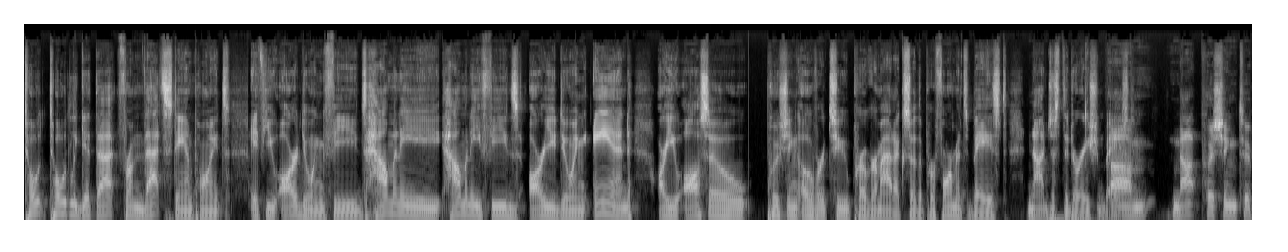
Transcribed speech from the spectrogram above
to- totally get that from that standpoint. If you are doing feeds, how many how many feeds are you doing, and are you also pushing over to programmatic, so the performance based, not just the duration based? Um, not pushing to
